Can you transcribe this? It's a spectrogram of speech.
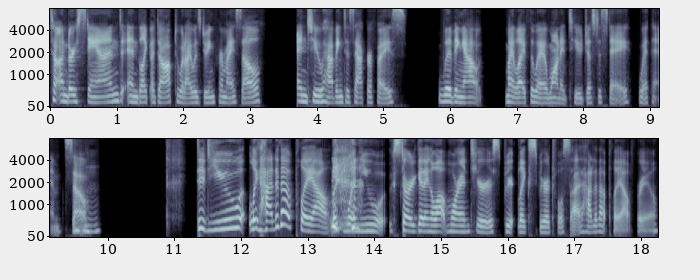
to understand and like adopt what I was doing for myself, and two, having to sacrifice living out my life the way I wanted to just to stay with him. So Mhm. Did you like how did that play out? Like when you started getting a lot more into your spirit like spiritual side, how did that play out for you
